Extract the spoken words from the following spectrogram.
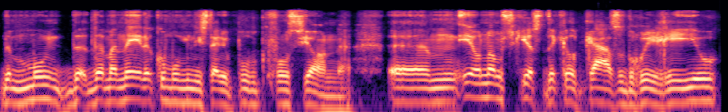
de muito, da maneira como o Ministério Público funciona. Eu não me esqueço daquele caso do Rui Rio,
